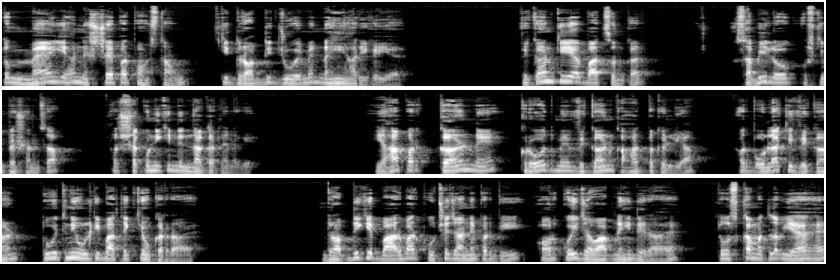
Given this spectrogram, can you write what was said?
तो मैं यह निश्चय पर पहुँचता हूँ कि द्रौपदी जुए में नहीं हारी गई है। विकर्ण की यह बात सुनकर सभी लोग उसकी प्रशंसा और शकुनी की निंदा करने लगे। यहाँ पर कर्ण ने क्रोध में विकर्ण का हाथ पकड़ लिया और बोला कि, विकर्ण, तू इतनी उल्टी बातें क्यों कर रहा है? द्रौपदी के बार बार पूछे जाने पर भी और कोई जवाब नहीं दे रहा है तो उसका मतलब यह है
